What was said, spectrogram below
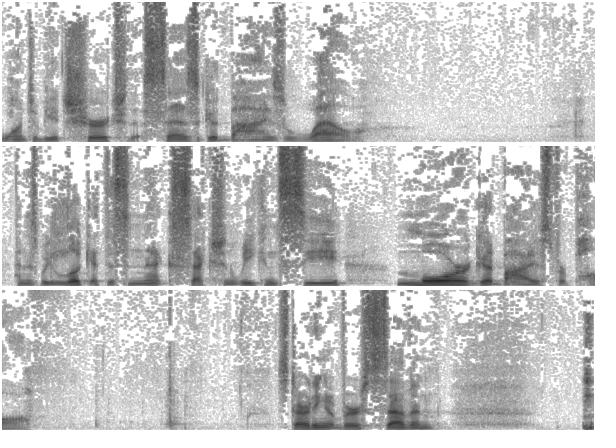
want to be a church that says goodbyes well. And as we look at this next section, we can see more goodbyes for Paul. Starting at verse 7, it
